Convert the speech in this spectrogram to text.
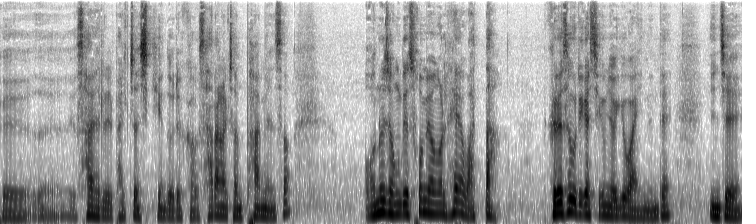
그 사회를 발전시키기 노력하고 사랑을 전파하면서 어느 정도의 소명을 해 왔다. 그래서 우리가 지금 여기 와 있는데 이제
